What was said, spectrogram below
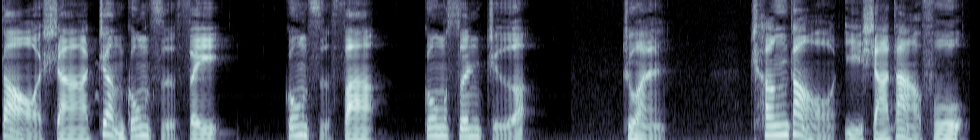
盗杀郑公子非，公子发，公孙哲。传称道以杀大夫，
